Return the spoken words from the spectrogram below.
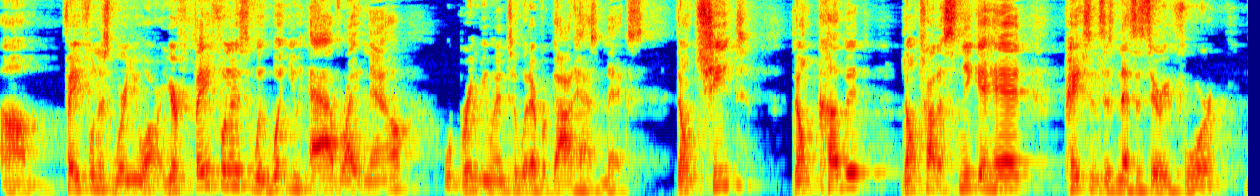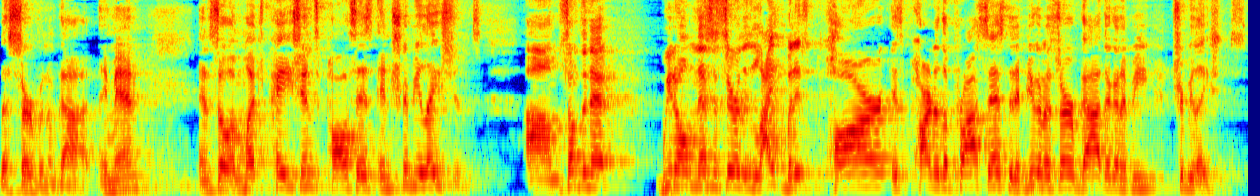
Um, faithfulness where you are. Your faithfulness with what you have right now will bring you into whatever God has next. Don't cheat. Don't covet. Don't try to sneak ahead. Patience is necessary for the servant of God. Amen. And so, in much patience, Paul says, in tribulations, um, something that we don't necessarily like, but it's part, it's part of the process that if you're going to serve God, there are going to be tribulations.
